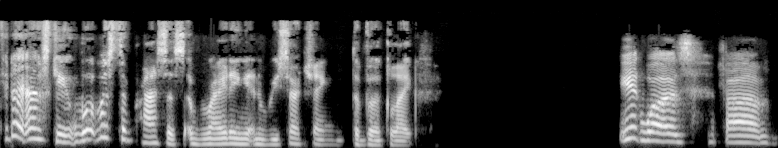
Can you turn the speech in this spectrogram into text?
Can I ask you, what was the process of writing and researching the book like? It was um,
